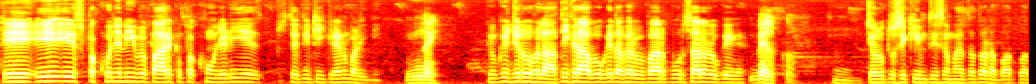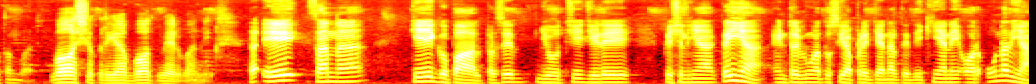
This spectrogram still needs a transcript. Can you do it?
ਤੇ ਇਹ ਇਸ ਪੱਖੋਂ ਜਨੀ ਵਪਾਰਕ ਪੱਖੋਂ ਜਿਹੜੀ ਇਹ ਸਥਿਤੀ ਠੀਕ ਰਹਿਣ ਵਾਲੀ ਨਹੀਂ। ਨਹੀਂ। ਕਿਉਂਕਿ ਜਦੋਂ ਹਾਲਾਤ ਹੀ ਖਰਾਬ ਹੋ ਗਏ ਤਾਂ ਫਿਰ ਵਪਾਰ ਪੂਰ ਸਾਰਾ ਰੁਕੇਗਾ। ਬਿਲਕੁਲ। ਚਲੋ ਤੁਸੀਂ ਕੀਮਤੀ ਸਮਾਂ ਦਿੱਤਾ ਤੁਹਾਡਾ ਬਹੁਤ ਬਹੁਤ ਧੰਨਵਾਦ। ਬਹੁਤ ਸ਼ੁਕਰੀਆ ਬਹੁਤ ਮਿਹਰਬਾਨੀ। ਤਾਂ ਇਹ ਸਨ ਕੇ ਗੋਪਾਲ ਪ੍ਰਸਿੱਧ ਜੋਤਸ਼ੀ ਜਿਹੜੇ ਪਿਛਲੀਆਂ ਕਈਆਂ ਇੰਟਰਵਿਊਆਂ ਤੁਸੀਂ ਆਪਣੇ ਚੈਨਲ ਤੇ ਦੇਖੀਆਂ ਨੇ ਔਰ ਉਹਨਾਂ ਦੀਆਂ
